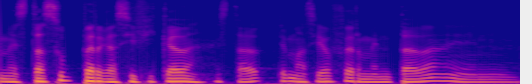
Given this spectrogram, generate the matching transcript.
me está súper gasificada. Está demasiado fermentada en,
